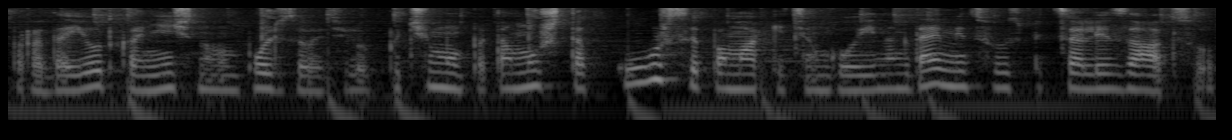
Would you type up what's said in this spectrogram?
продает конечному пользователю. Почему? Потому что курсы по маркетингу иногда имеют свою специализацию.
